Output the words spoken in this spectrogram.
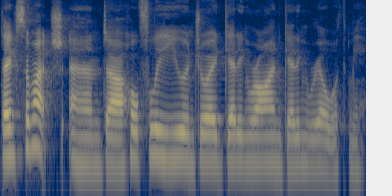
Thanks so much. And uh, hopefully, you enjoyed getting raw and getting real with me.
